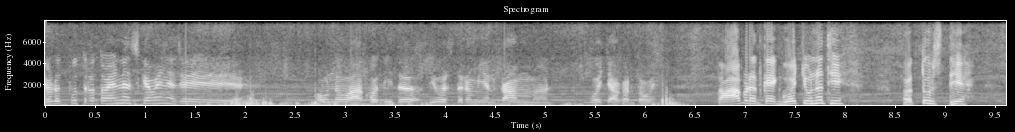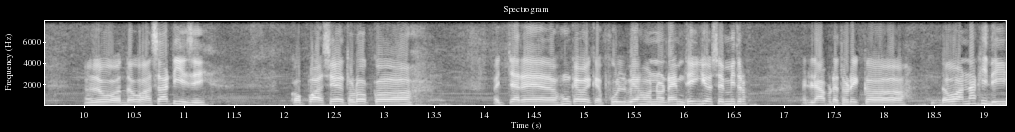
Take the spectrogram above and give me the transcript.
ખેડૂત પુત્ર તો એને જ કહેવાય ને જે અવનવા આખો દિવસ દરમિયાન કામ ગોચ્યા કરતો હોય. તો આપણે કંઈ ગોચ્યું નથી. હતું જ તે. જો, દવા સાટી છે. કપાસ છે, થોડોક અત્યારે શું કહેવાય કે ફૂલ બેહવાનો ટાઈમ થઈ ગયો છે મિત્રો. એટલે આપણે થોડીક દવા નાખી દઈએ.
